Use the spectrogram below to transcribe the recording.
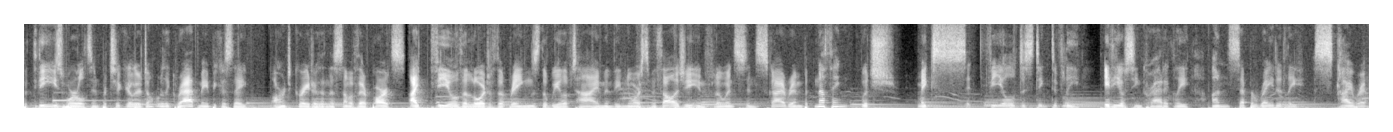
But these worlds in particular don't really grab me because they aren't greater than the sum of their parts. I feel the Lord of the Rings, the Wheel of Time, and the Norse mythology influence in Skyrim, but nothing which makes it feel distinctively, idiosyncratically, unseparatedly Skyrim.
